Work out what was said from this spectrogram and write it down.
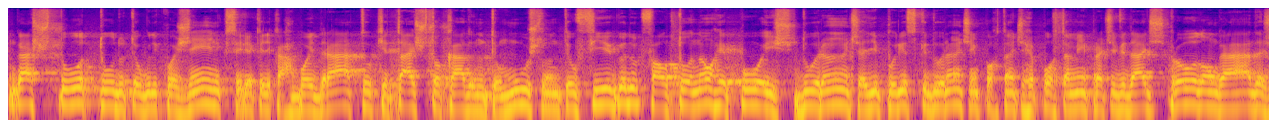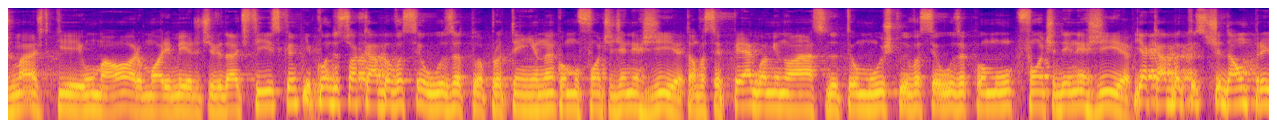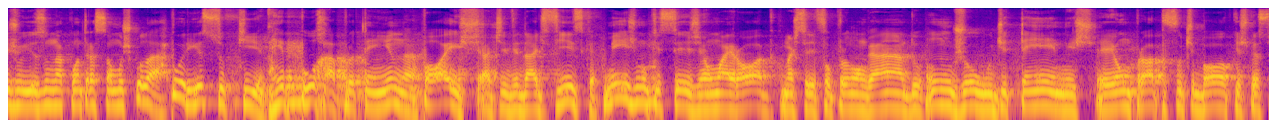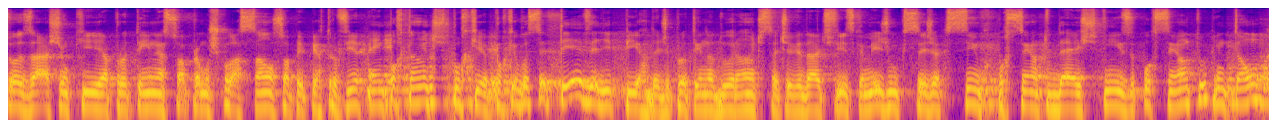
gastou todo o teu glicogênio, que seria aquele carboidrato que está estocado no teu músculo, no teu fígado, faltou, não repôs durante ali, por isso que durante é importante repor também para atividades prolongadas, mais do que uma hora, uma hora e meia de atividade física, e quando isso acaba, você usa a tua proteína como fonte de energia. Então você pega o aminoácido do teu músculo e você usa como fonte de energia. E acaba que isso te dá um prejuízo na contração muscular muscular. Por isso que repor a proteína pós atividade física, mesmo que seja um aeróbico, mas se ele for prolongado, um jogo de tênis, é, um próprio futebol, que as pessoas acham que a proteína é só para musculação, só para hipertrofia, é importante. Por quê? Porque você teve ali perda de proteína durante essa atividade física, mesmo que seja 5%, 10%, 15%, então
